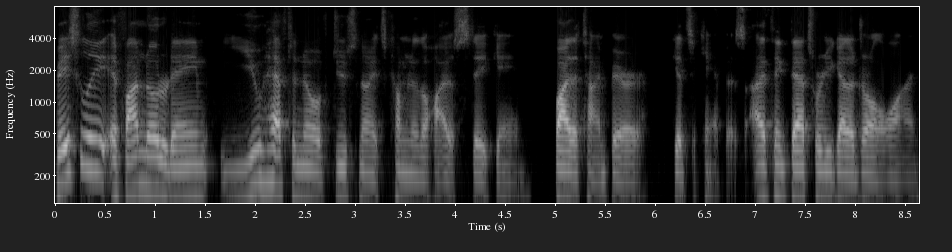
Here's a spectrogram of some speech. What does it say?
basically, if I'm Notre Dame, you have to know if Deuce Knight's coming to the Ohio State game by the time Bear gets to campus. I think that's where you got to draw the line.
